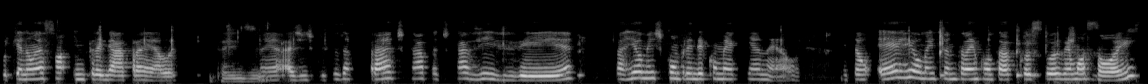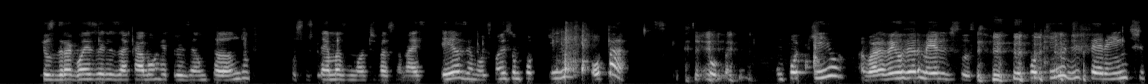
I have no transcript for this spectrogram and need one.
Porque não é só entregar para ela. Entendi. Né? A gente precisa praticar, praticar, viver, para realmente compreender como é que é nela. Então, é realmente entrar em contato com as suas emoções, que os dragões eles acabam representando os sistemas motivacionais e as emoções um pouquinho. Opa! Desculpa. Um pouquinho. Agora vem o vermelho de susto. Um pouquinho diferente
